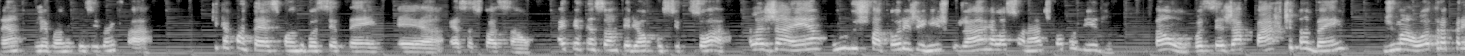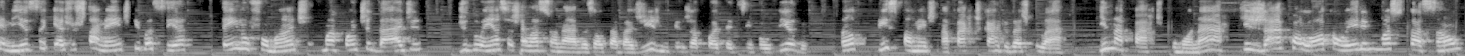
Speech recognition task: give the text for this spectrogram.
né, levando inclusive ao infarto. O que, que acontece quando você tem é, essa situação? A hipertensão arterial por si só, ela já é um dos fatores de risco já relacionados com a Covid. Então, você já parte também de uma outra premissa, que é justamente que você tem no fumante uma quantidade de doenças relacionadas ao tabagismo que ele já pode ter desenvolvido, tanto, principalmente na parte cardiovascular e na parte pulmonar, que já colocam ele numa situação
